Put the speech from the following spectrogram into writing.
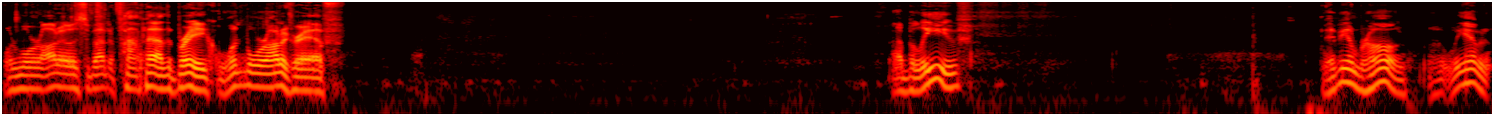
One more auto is about to pop out of the break. One more autograph. I believe. Maybe I'm wrong. Uh, we haven't.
